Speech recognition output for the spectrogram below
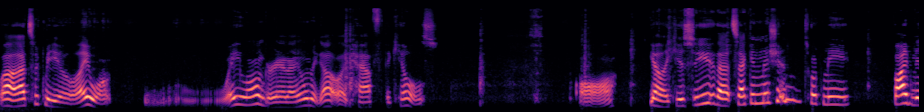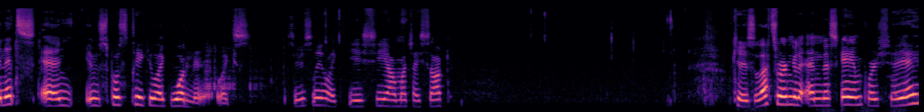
Wow, that took me way long, way longer, and I only got like half the kills. Aw. Yeah, like you see, that second mission took me five minutes, and it was supposed to take you like one minute. Like, Seriously, like, you see how much I suck? Okay, so that's where I'm going to end this game for today.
